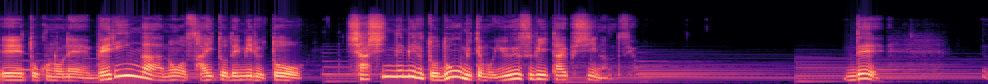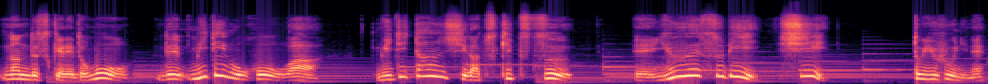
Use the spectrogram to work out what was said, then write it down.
えっ、ー、と、このね、ベリンガーのサイトで見ると、写真で見るとどう見ても USB Type-C なんですよ。で、なんですけれども、で、MIDI の方は、MIDI 端子がつきつつ、えー、USB-C という風にね、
